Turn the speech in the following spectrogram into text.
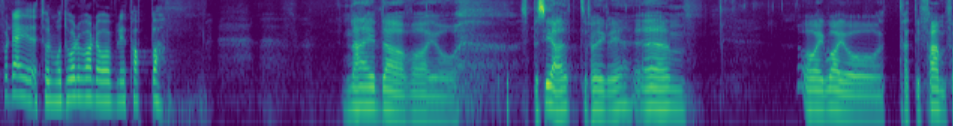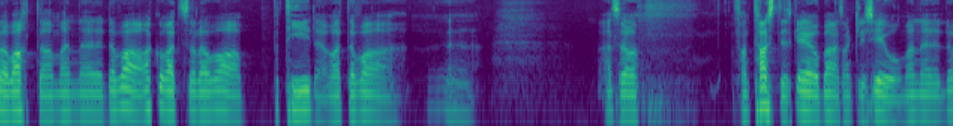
For deg, Tormod, hvordan var det å bli pappa? Nei, det var jo spesielt, selvfølgelig. Um, og jeg var jo 35 før jeg ble det, men det var akkurat som det var på tide, og at det var eh, Altså Fantastisk er jo bare et sånn klisjéord, men eh, det,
